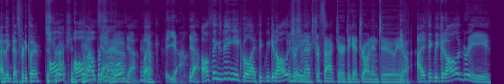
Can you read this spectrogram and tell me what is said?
I think that's pretty clear. Distraction. all Yeah, else 100%. equal? Yeah. Like, Yeah. yeah. All things being equal, I think we could all agree. It's agree. just an extra factor to get drawn into, you know. I think we could all agree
